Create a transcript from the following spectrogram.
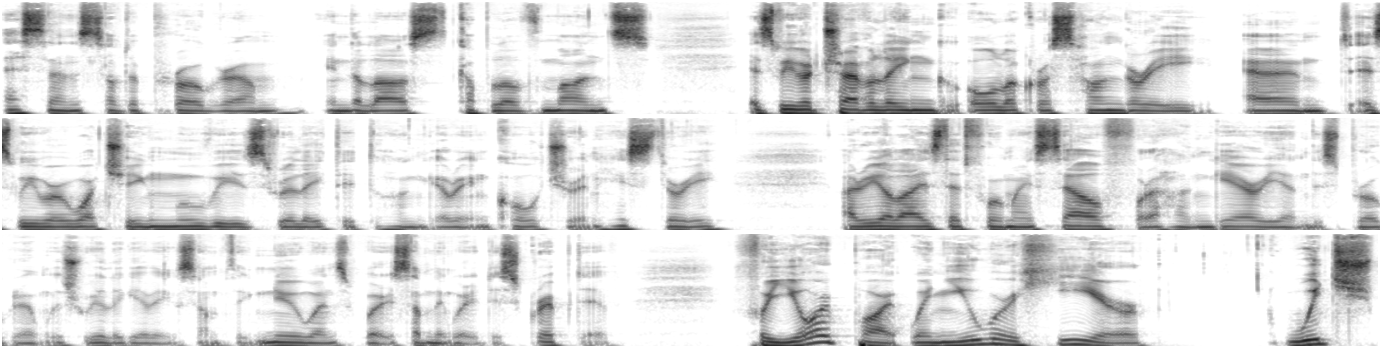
essence of the program in the last couple of months as we were traveling all across hungary and as we were watching movies related to hungarian culture and history I realized that for myself, for a Hungarian, this program was really giving something new and something very descriptive for your part, when you were here, which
